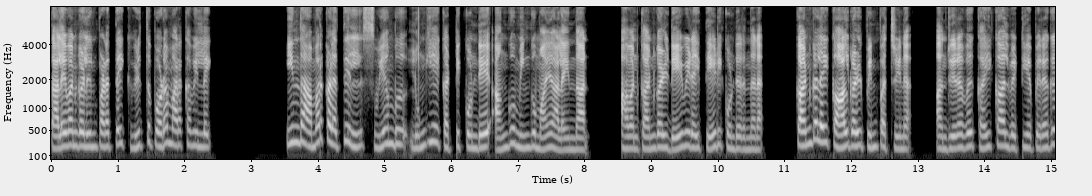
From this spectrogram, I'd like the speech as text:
தலைவன்களின் படத்தை கிழித்து போட மறக்கவில்லை. இந்த அமர்க்களத்தில் சுயம்பு லுங்கியை கட்டிக்கொண்டே அங்குமிங்குமாய் அலைந்தான். அவன் கண்கள் டேவிடை தேடிக் கொண்டிருந்தன. கண்களை கால்கள் பின்பற்றின. அன்றிரவு கை கால் வெட்டிய பிறகு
